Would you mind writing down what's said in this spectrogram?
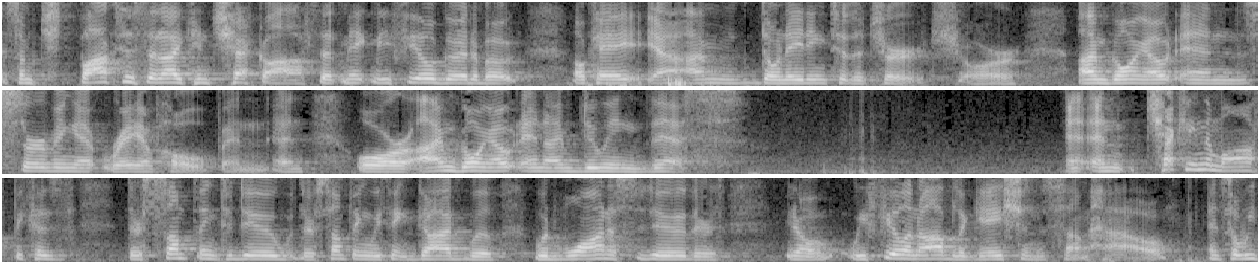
Some boxes that I can check off that make me feel good about, okay, yeah, I'm donating to the church, or I'm going out and serving at Ray of Hope, and, and, or I'm going out and I'm doing this. And, and checking them off because there's something to do, there's something we think God will, would want us to do, there's, you know, we feel an obligation somehow. And so we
